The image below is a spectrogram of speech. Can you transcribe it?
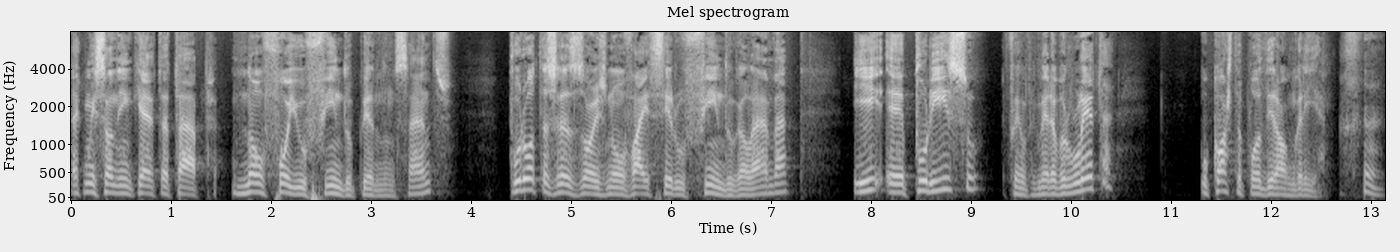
A comissão de inquérito da TAP não foi o fim do Pedro Nuno Santos, por outras razões não vai ser o fim do Galamba, e eh, por isso, foi a primeira borboleta, o Costa pôde ir à Hungria.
